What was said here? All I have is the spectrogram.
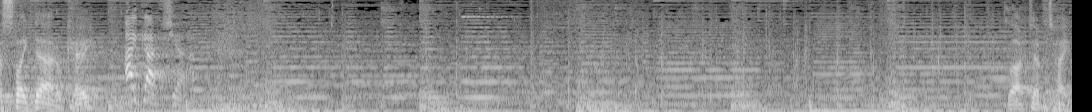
Just like that, okay? I gotcha. Locked up tight.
